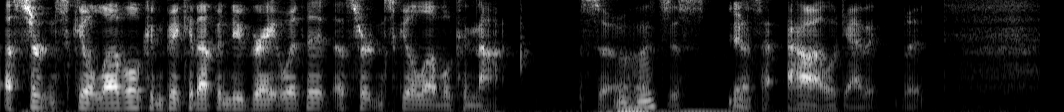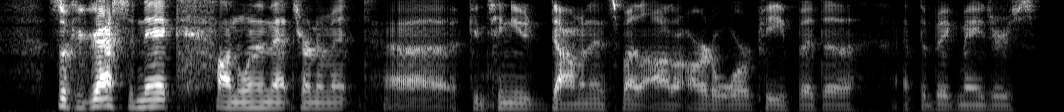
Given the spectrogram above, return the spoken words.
a certain skill level can pick it up and do great with it. A certain skill level cannot. So mm-hmm. that's just Yeah. that's how I look at it. But so congrats to Nick on winning that tournament. Uh, continued dominance by the Art of War peep at the at the big majors.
